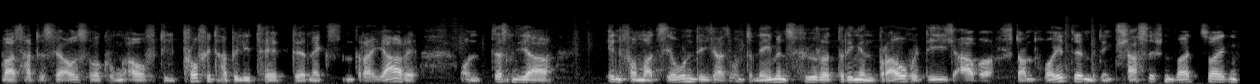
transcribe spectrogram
was hat es für Auswirkungen auf die Profitabilität der nächsten drei Jahre? Und das sind ja Informationen, die ich als Unternehmensführer dringend brauche, die ich aber Stand heute mit den klassischen Werkzeugen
